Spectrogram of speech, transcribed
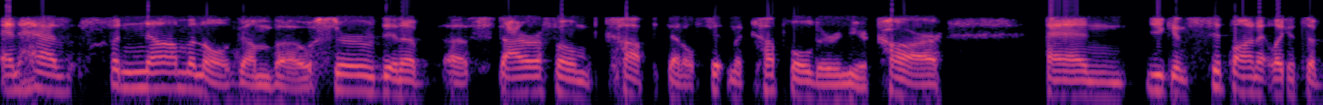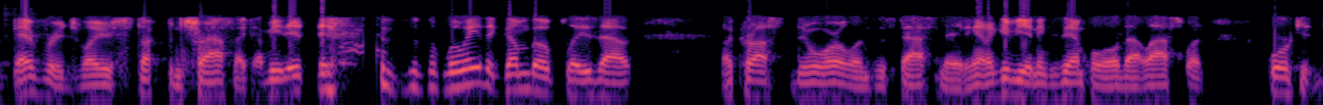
and have phenomenal gumbo served in a, a styrofoam cup that'll fit in the cup holder in your car. And you can sip on it like it's a beverage while you're stuck in traffic. I mean, it, it, the way that gumbo plays out across New Orleans is fascinating. And I'll give you an example of that last one. Orchid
